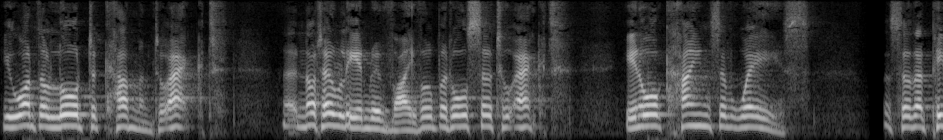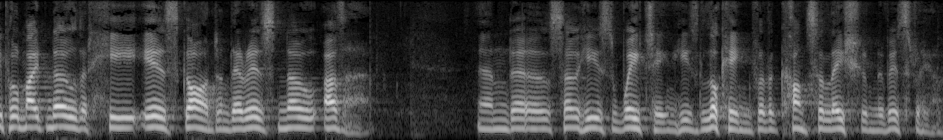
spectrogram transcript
you want the Lord to come and to act, uh, not only in revival, but also to act in all kinds of ways, so that people might know that He is God and there is no other. And uh, so He's waiting, He's looking for the consolation of Israel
